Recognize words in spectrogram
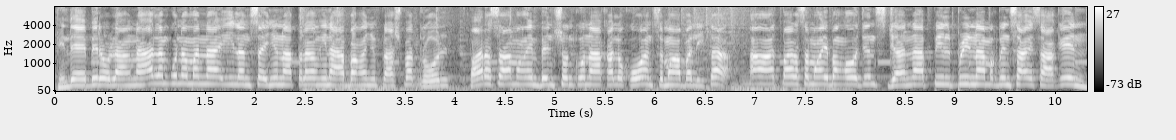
hindi, biro lang na alam ko naman na ilan sa inyo na talagang inaabangan yung Flash Patrol para sa mga imbensyon ko na kalokohan sa mga balita. At para sa mga ibang audience dyan na feel free na magmensahe sa akin.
